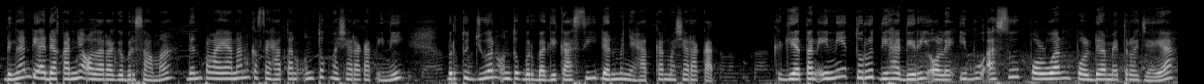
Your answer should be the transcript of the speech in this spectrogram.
dengan diadakannya olahraga bersama dan pelayanan kesehatan untuk masyarakat ini bertujuan untuk berbagi kasih dan menyehatkan masyarakat. Kegiatan ini turut dihadiri oleh Ibu Asu Polwan Polda Metro Jaya,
